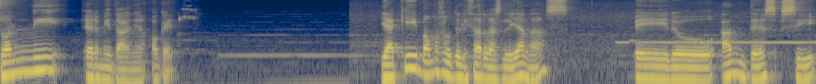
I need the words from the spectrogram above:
Swanny ermitaña, ok. Y aquí vamos a utilizar las lianas, pero antes, si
